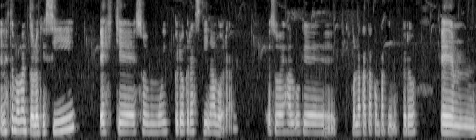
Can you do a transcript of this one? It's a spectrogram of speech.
en este momento. Lo que sí es que soy muy procrastinadora. Eso es algo que con la cata compartimos, pero, em,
